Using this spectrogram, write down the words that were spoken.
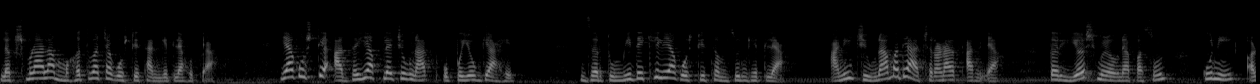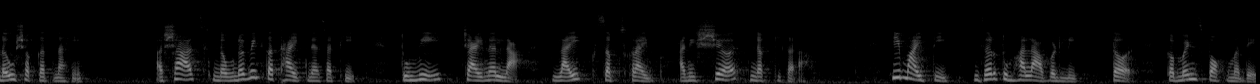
लक्ष्मणाला महत्त्वाच्या गोष्टी सांगितल्या होत्या. या गोष्टी आजही आपल्या जीवनात उपयोगी आहेत. जर तुम्ही देखील या गोष्टी समजून घेतल्या आणि जीवनामध्ये आचरणात आणल्या तर यश मिळवण्यापासून कुणी अडवू शकत नाही. अशाच नवनवीन कथा ऐकण्यासाठी तुम्ही चॅनलला लाईक सबस्क्राईब आणि शेअर नक्की करा. ही माहिती जर तुम्हाला आवडली तर कमेंट्स बॉक्समध्ये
